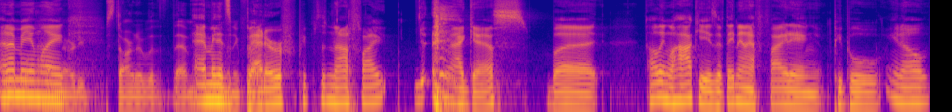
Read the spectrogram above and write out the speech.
And I mean, like- already started with them. I mean, it's winning fight. better for people to not fight, I guess. But the whole thing with hockey is if they didn't have fighting, people, you know,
